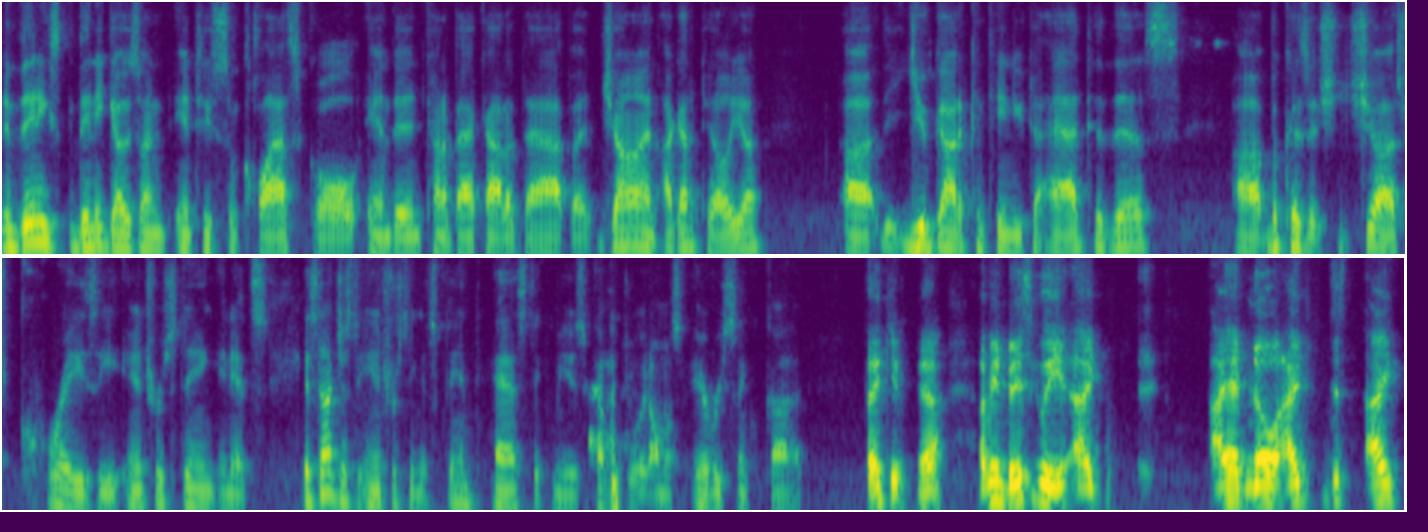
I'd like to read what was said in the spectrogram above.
And then he's then he goes on into some classical and then kind of back out of that. But John, I got to tell you, uh, you've got to continue to add to this uh, because it's just crazy interesting and it's it's not just interesting; it's fantastic music. I've enjoyed almost every single cut. Thank you. Yeah. I mean, basically, I I had no I just I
